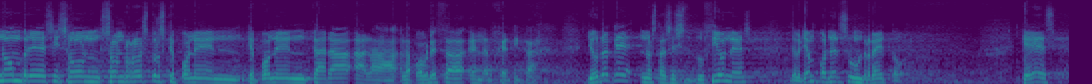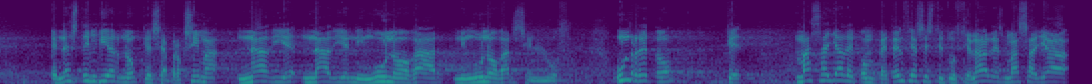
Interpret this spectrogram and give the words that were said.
nombres y son, rostros que ponen, cara a la, pobreza energética. Yo creo que nuestras instituciones deberían ponerse un reto, que es en este invierno que se aproxima nadie, nadie, ningún hogar, ningún hogar sin luz. Un reto que más allá de competencias institucionales, más allá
